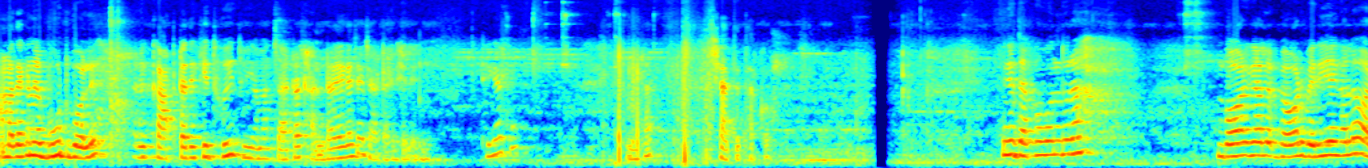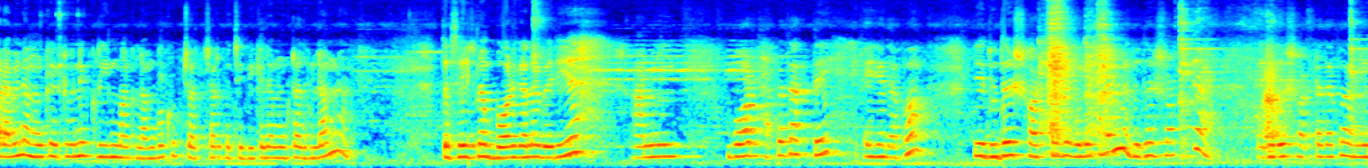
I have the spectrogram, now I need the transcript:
আমাদের এখানে বুট বলে। আর এই কাপটা দেখি ধুই ধুই আমার চাটা ঠান্ডা হয়ে গেছে চাটা ঢেলে নিই। ঠিক আছে? তোমরা সাথে থাকো। যে দেখো বন্ধুরা, বর গেল, বর বেরিয়ে গেল, আর আমি না মুখে একটুখানি ক্রিম মাখলাম গো, খুব চচ্চর করছে। বিকেলে মুখটা ধুলাম না। তো সেই জন্য বর গেল বেরিয়ে। আমি বর থাকতে থাকতেই এই যে দেখো, যে দুধের শর্টটা যে বলেছিলাম না, দুধের শর্টটা এই দুধের শর্টটা দেখো আমি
